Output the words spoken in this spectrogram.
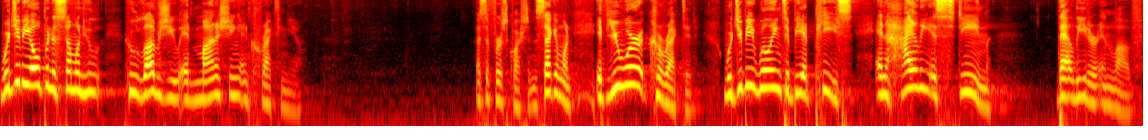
Would you be open to someone who, who loves you, admonishing and correcting you? That's the first question. The second one if you were corrected, would you be willing to be at peace and highly esteem that leader in love?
